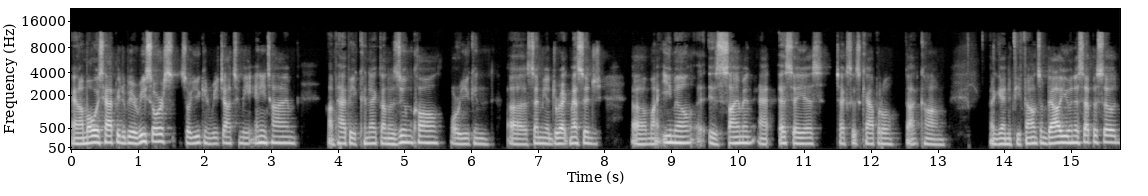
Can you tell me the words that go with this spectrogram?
And I'm always happy to be a resource. So you can reach out to me anytime. I'm happy to connect on a Zoom call or you can uh, send me a direct message. Uh, my email is simon at sastexascapital.com. Again, if you found some value in this episode,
